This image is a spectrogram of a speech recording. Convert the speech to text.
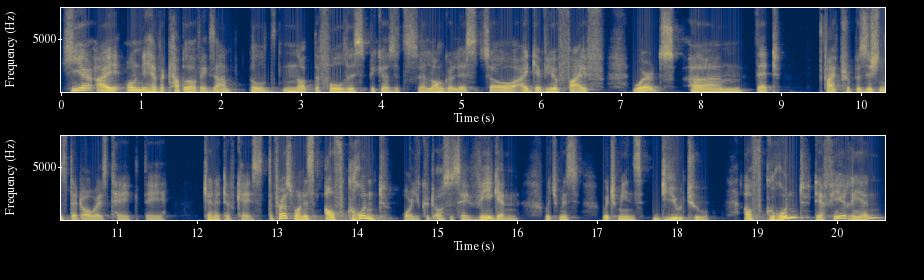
Here I only have a couple of examples, not the full list because it's a longer list. So I give you five words um, that five prepositions that always take the genitive case. The first one is aufgrund, or you could also say wegen, which means which means due to. Aufgrund der Ferien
